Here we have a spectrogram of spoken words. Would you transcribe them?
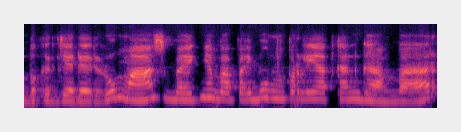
bekerja dari rumah, sebaiknya Bapak Ibu memperlihatkan gambar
